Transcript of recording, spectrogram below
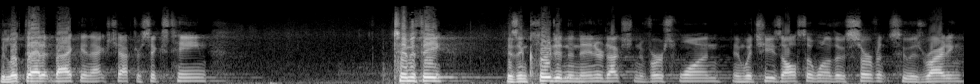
We looked at it back in Acts chapter 16. Timothy is included in the introduction to verse 1, in which he's also one of those servants who is writing.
